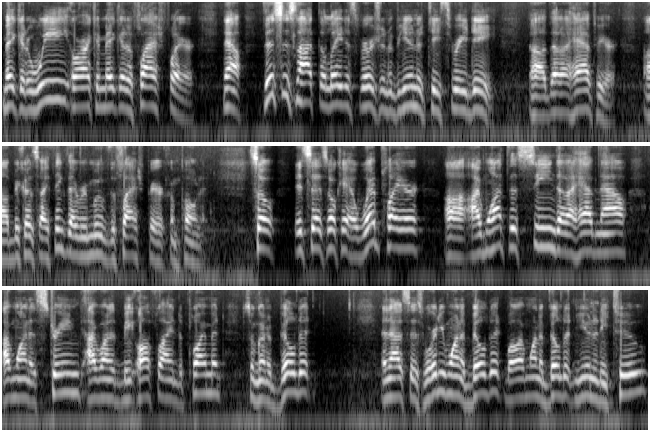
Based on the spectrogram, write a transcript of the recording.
Make it a Wii or I can make it a Flash player. Now, this is not the latest version of Unity 3D uh, that I have here uh, because I think they removed the Flash player component. So it says, okay, a web player, uh, I want this scene that I have now, I want it streamed, I want it to be offline deployment, so I'm going to build it. And now it says, where do you want to build it? Well, I want to build it in Unity 2.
